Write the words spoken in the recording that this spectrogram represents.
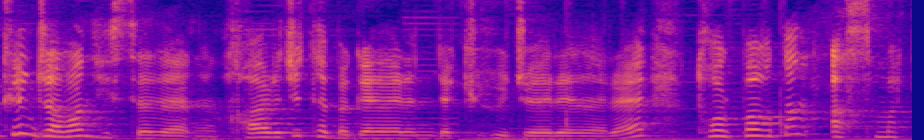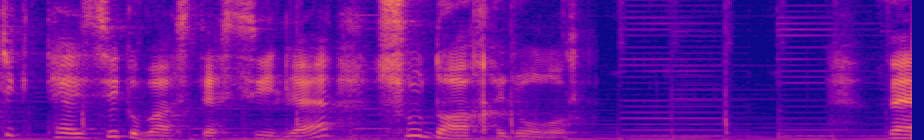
cavan hissələrinin xarici təbəqələrindəki hüceyrələrə torpaqdan osmotik təzyiq vasitəsilə su daxil olur və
